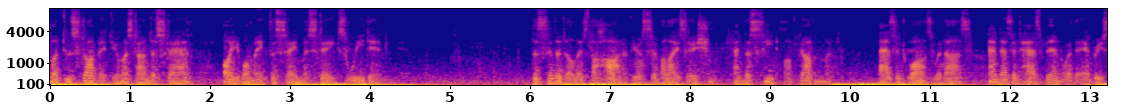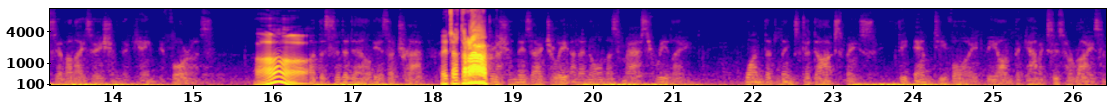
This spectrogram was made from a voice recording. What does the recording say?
But to stop it, you must understand, or you will make the same mistakes we did. The Citadel is the heart of your civilization and the seat of government, as it was with us, and as it has been with every civilization that came before us. Ah, But the Citadel is a trap. it's a trap. The station is actually an enormous mass relay, one that links to dark space, the empty void beyond the galaxy's horizon.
